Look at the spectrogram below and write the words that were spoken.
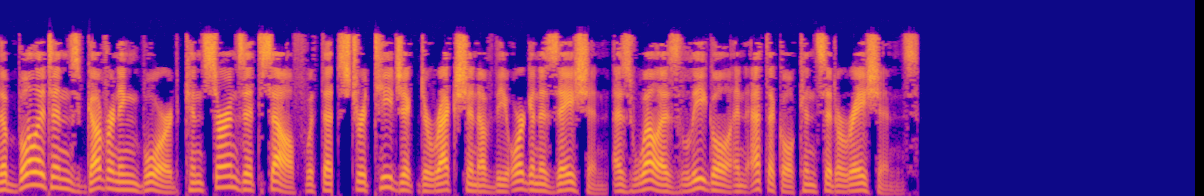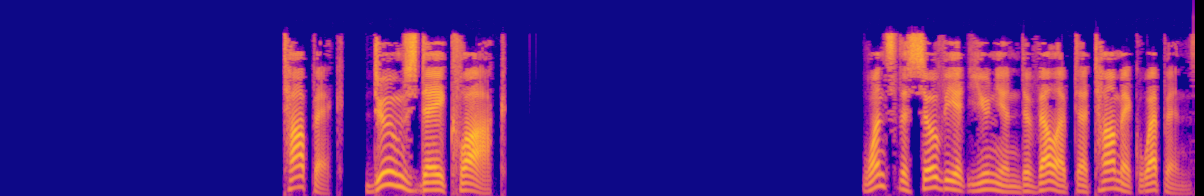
The Bulletin's governing board concerns itself with the strategic direction of the organization as well as legal and ethical considerations. Doomsday Clock Once the Soviet Union developed atomic weapons,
